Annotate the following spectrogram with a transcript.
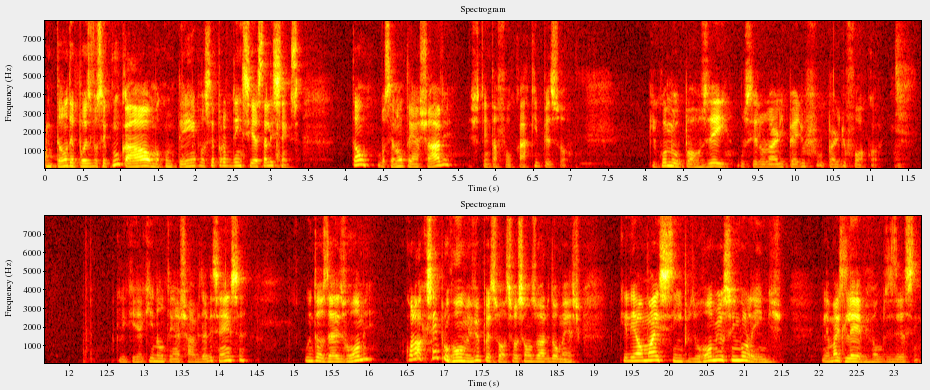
Então depois você com calma, com tempo, você providencia essa licença. Então, você não tem a chave. Deixa eu tentar focar aqui, pessoal. Que como eu pausei, o celular ele perde o, perde o foco. Ó. Cliquei aqui, não tem a chave da licença. Windows 10 Home. Coloque sempre o Home, viu pessoal, se você é um usuário doméstico. Que ele é o mais simples, o Home e o Single Land. Ele é mais leve, vamos dizer assim.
